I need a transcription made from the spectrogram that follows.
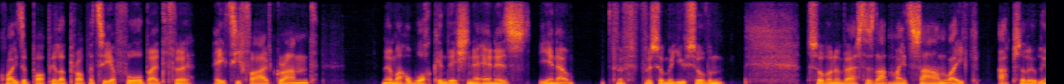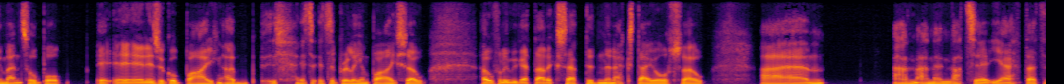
quite a popular property. A four bed for eighty five grand, no matter what condition it in is. You know, for for some of you southern southern investors, that might sound like absolutely mental, but it, it is a good buy. Um, it's it's a brilliant buy. So hopefully we get that accepted in the next day or so. Um, and and then that's it. Yeah, that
